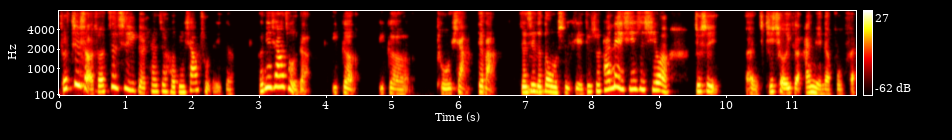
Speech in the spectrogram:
就至少说这是一个在这和平相处的一个和平相处的一个一个图像，对吧？这是一个动物世界，就是说他内心是希望就是很祈求一个安宁的部分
